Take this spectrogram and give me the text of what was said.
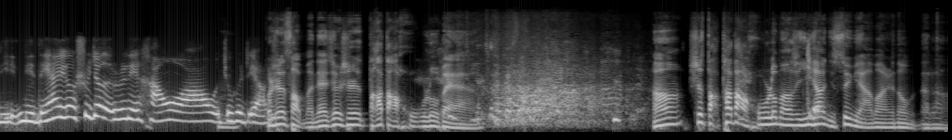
你你等一下要睡觉的时候你喊我啊，我就会这样。不是怎么的，就是打打呼噜呗。啊，是打他打呼噜吗？是影响你睡眠吗？是怎么的了？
